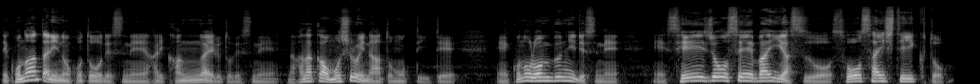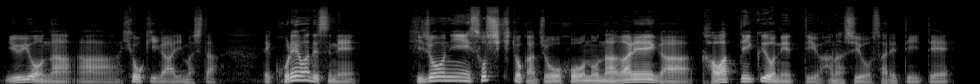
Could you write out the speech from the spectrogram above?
で、このあたりのことをですね、やはり考えるとですね、なかなか面白いなと思っていて、この論文にですね、え正常性バイアスを相殺していくというようなあ表記がありました。で、これはですね、非常に組織とか情報の流れが変わっていくよねっていう話をされていて、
